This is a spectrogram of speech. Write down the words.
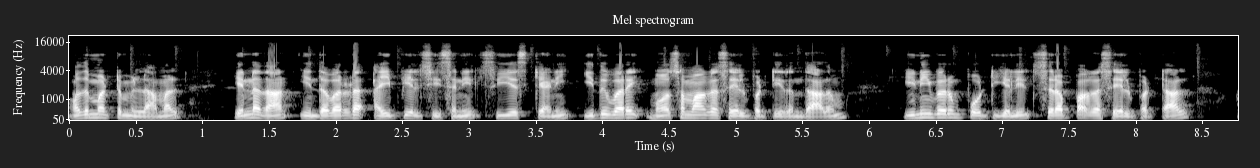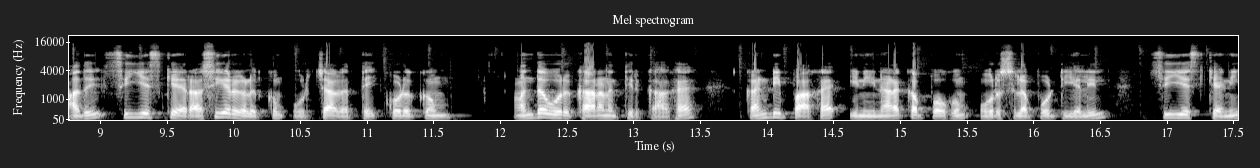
அது மட்டுமில்லாமல் என்னதான் இந்த வருட ஐபிஎல் சீசனில் சிஎஸ்கே அணி இதுவரை மோசமாக செயல்பட்டிருந்தாலும் இனிவரும் போட்டிகளில் சிறப்பாக செயல்பட்டால் அது சிஎஸ்கே ரசிகர்களுக்கும் உற்சாகத்தை கொடுக்கும். அந்த ஒரு காரணத்திற்காக கண்டிப்பாக இனி நடக்கப்போகும் ஒரு சில போட்டிகளில் சிஎஸ்கே அணி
